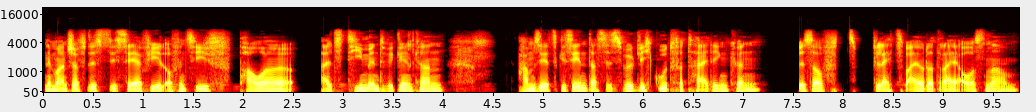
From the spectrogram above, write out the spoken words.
eine Mannschaft ist, die sehr viel Offensiv-Power als Team entwickeln kann. Haben sie jetzt gesehen, dass sie es wirklich gut verteidigen können, bis auf vielleicht zwei oder drei Ausnahmen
